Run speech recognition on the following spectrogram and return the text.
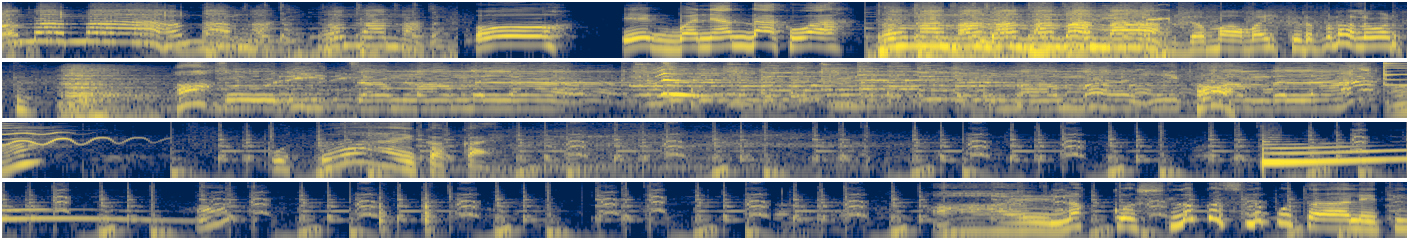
ओ मामा ओ मामा ओ मामा. ओ एक बन्यान दाखवा. ओ मामा मामा मामा. एकदा मामा इकडे पण आलं वाटतं. कुठं आहे का काय? आईला कसलं कसलं पुतळ आले ती?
